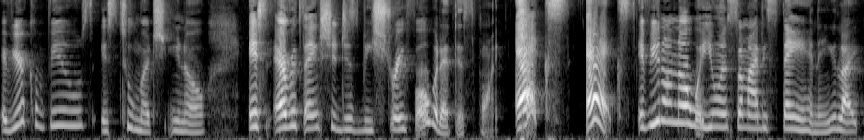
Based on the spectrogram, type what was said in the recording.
If you're confused it's too much you know. It's everything should just be straightforward at this point. X x if you don't know where you and somebody stand and you like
